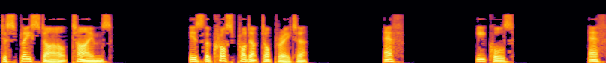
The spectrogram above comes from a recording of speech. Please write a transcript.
display style times is the cross product operator f equals f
